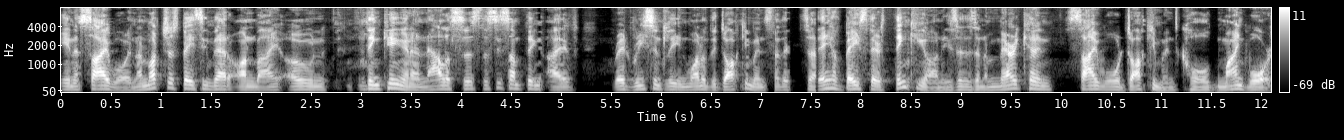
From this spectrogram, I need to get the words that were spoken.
in a psy war. And I'm not just basing that on my own thinking and analysis. This is something I've read recently in one of the documents that uh, they have based their thinking on is there's an American Psy War document called Mind War.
